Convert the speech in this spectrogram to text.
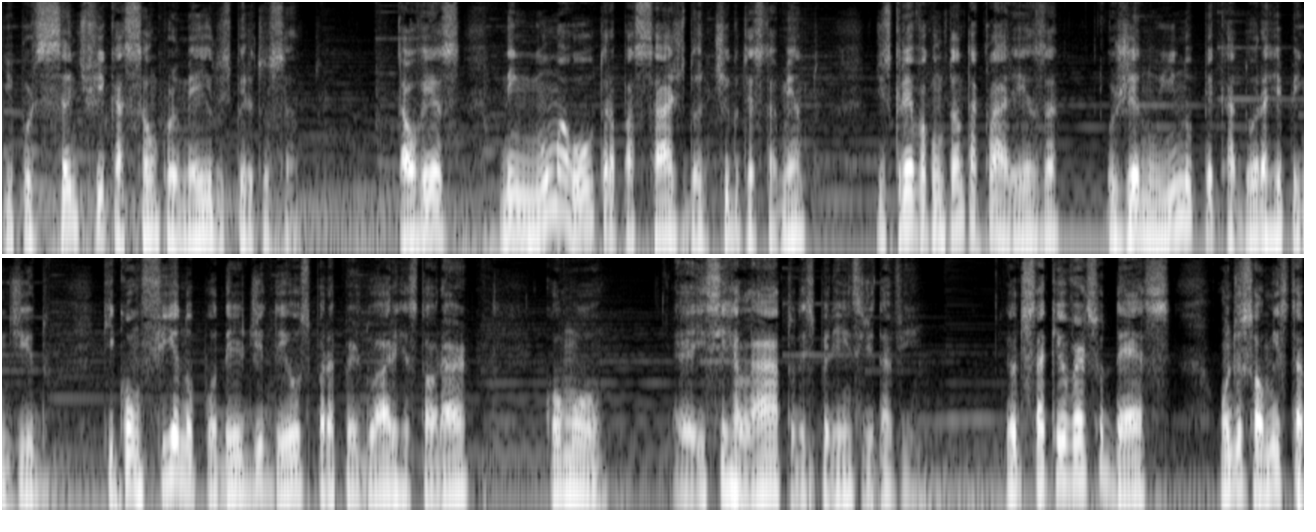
e por santificação por meio do Espírito Santo. Talvez nenhuma outra passagem do Antigo Testamento descreva com tanta clareza o genuíno pecador arrependido que confia no poder de Deus para perdoar e restaurar, como é, esse relato da experiência de Davi. Eu destaquei o verso 10, onde o salmista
